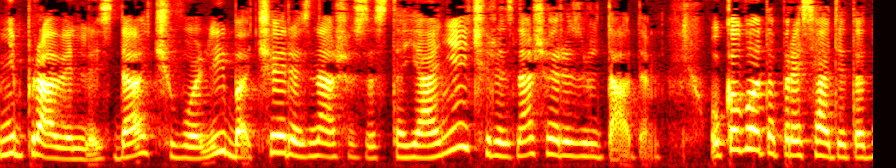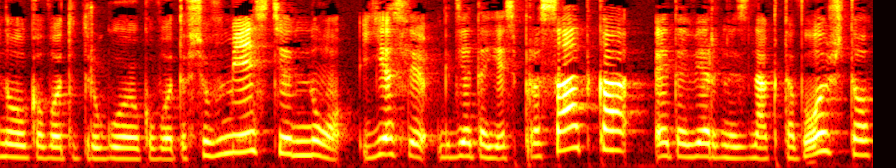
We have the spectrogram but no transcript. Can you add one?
неправильность да, чего-либо через наше состояние, через наши результаты. У кого-то просядет одно, у кого-то другое, у кого-то все вместе, но если где-то есть просадка, это верный знак того, что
